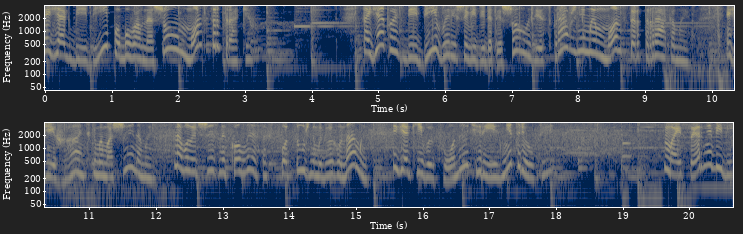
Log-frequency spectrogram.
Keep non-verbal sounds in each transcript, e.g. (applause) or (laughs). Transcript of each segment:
як Бібі побував на шоу Монстр траків. А якось Бібі вирішив відвідати шоу зі справжніми монстр-траками, гігантськими машинами на величезних колесах з потужними двигунами, які виконують різні трюки. Майстерня Бібі.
